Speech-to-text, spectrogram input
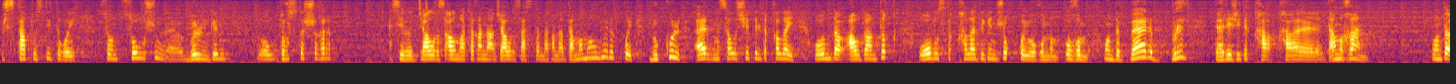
бір статус дейді ғой. Сол үшін бөлінген ол дұрыс та шығар. Себебі жалғыз алматы ғана жалғыз астана ғана дамымау керек қой. Бүкіл әр мысалы шетелде қалай онда аудандық облыстық қала деген жоқ қой ұғыным ұғым. Онда бәрі бір дәрежеде дамыған. Онда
